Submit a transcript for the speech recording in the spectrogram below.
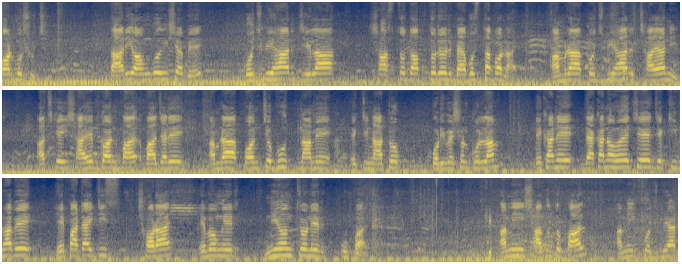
কর্মসূচি। তারই অঙ্গ হিসাবে কোচবিহার জেলা স্বাস্থ্য দপ্তরের ব্যবস্থাপনায় আমরা কোচবিহার ছায়ানির, আজকে এই সাহেবগঞ্জ বাজারে আমরা পঞ্চভূত নামে একটি নাটক পরিবেশন করলাম। এখানে দেখানো হয়েছে যে কীভাবে হেপাটাইটিস ছড়ায় এবং এর নিয়ন্ত্রণের উপায়। আমি স্বাগত পাল, আমি কোচবিহার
